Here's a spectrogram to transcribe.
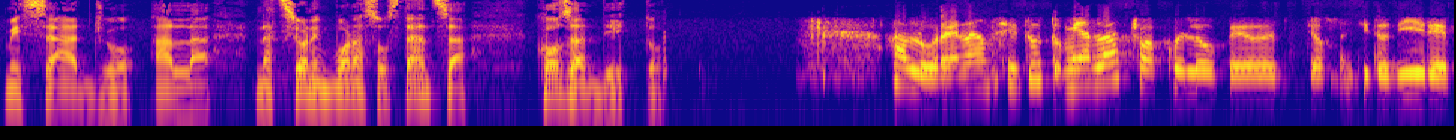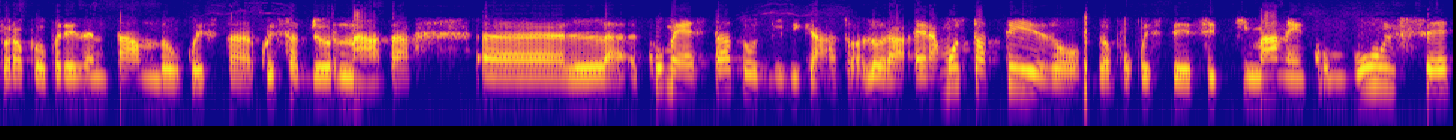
messaggio alla nazione, in buona sostanza cosa ha detto? Allora, innanzitutto mi allaccio a quello che ti ho sentito dire proprio presentando questa, questa giornata. Uh, come è stato giudicato? Allora, era molto atteso dopo queste settimane convulse,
